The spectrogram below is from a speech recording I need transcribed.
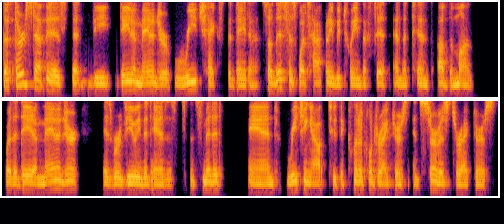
The third step is that the data manager rechecks the data. So this is what's happening between the 5th and the 10th of the month, where the data manager is reviewing the data that's been submitted and reaching out to the clinical directors and service directors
